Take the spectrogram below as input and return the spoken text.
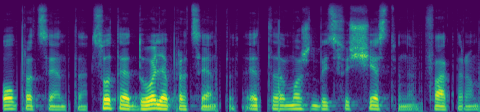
полпроцента, сотая доля процентов. Это может быть существенным фактором.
